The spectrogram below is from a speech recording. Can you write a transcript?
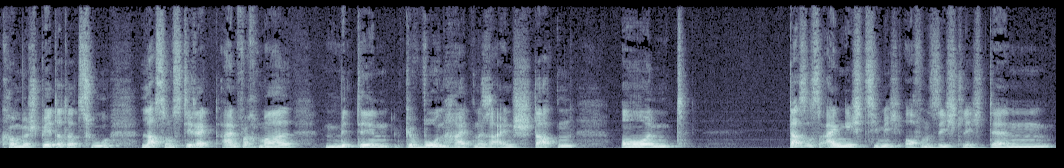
kommen wir später dazu. Lass uns direkt einfach mal mit den Gewohnheiten reinstarten und das ist eigentlich ziemlich offensichtlich, denn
